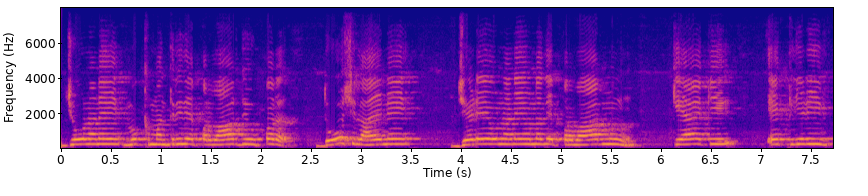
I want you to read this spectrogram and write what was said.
ਜੋ ਉਹਨਾਂ ਨੇ ਮੁੱਖ ਮੰਤਰੀ ਦੇ ਪਰਿਵਾਰ ਦੇ ਉੱਪਰ ਦੋਸ਼ ਲਾਏ ਨੇ, ਜਿਹੜੇ ਉਹਨਾਂ ਨੇ ਉਹਨਾਂ ਦੇ ਪਰਿਵਾਰ ਨੂੰ ਕਿਹਾ ਕਿ ਇੱਕ ਜਿਹੜੀ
